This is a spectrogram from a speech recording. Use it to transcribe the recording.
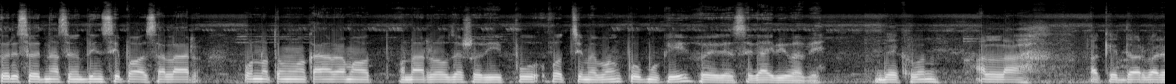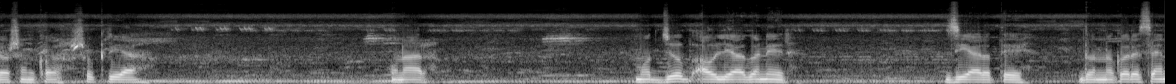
করে সৈয়দ নাসিরুদ্দিন সিপাহ সালার অন্যতম কারামত, ওনার রৌজা শরীফ পশ্চিম এবং পূবমুখী হয়ে গেছে গাইবীভাবে। দেখুন, আল্লাহ পাকের দরবারে অসংখ্য শুক্রিয়া। ওনার মজ্জুব আউলিয়াগণের জিয়ারতে ধন্য করেছেন।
